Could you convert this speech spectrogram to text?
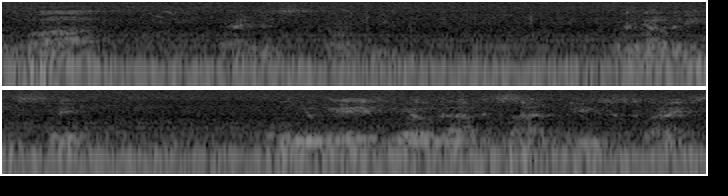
the bar that is from you, the governing spirit, whom you gave to your beloved Son, Jesus Christ,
